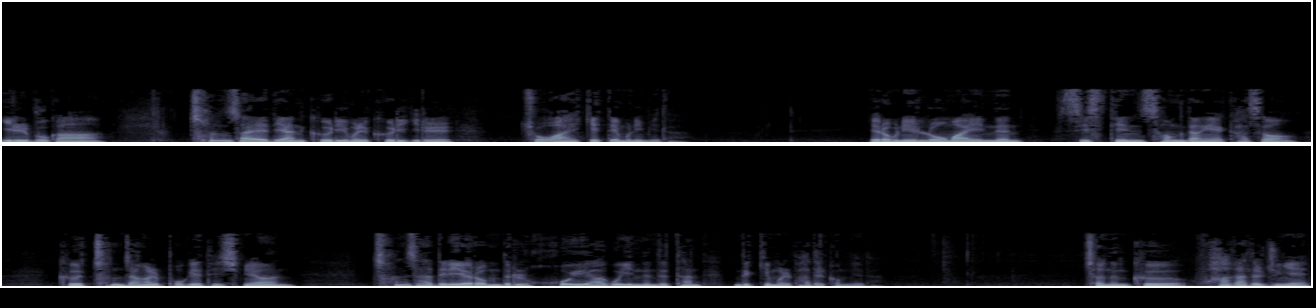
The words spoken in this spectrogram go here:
일부가 천사에 대한 그림을 그리기를 좋아했기 때문입니다. 여러분이 로마에 있는 시스틴 성당에 가서 그 천장을 보게 되시면 천사들이 여러분들을 호위하고 있는 듯한 느낌을 받을 겁니다. 저는 그 화가들 중에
